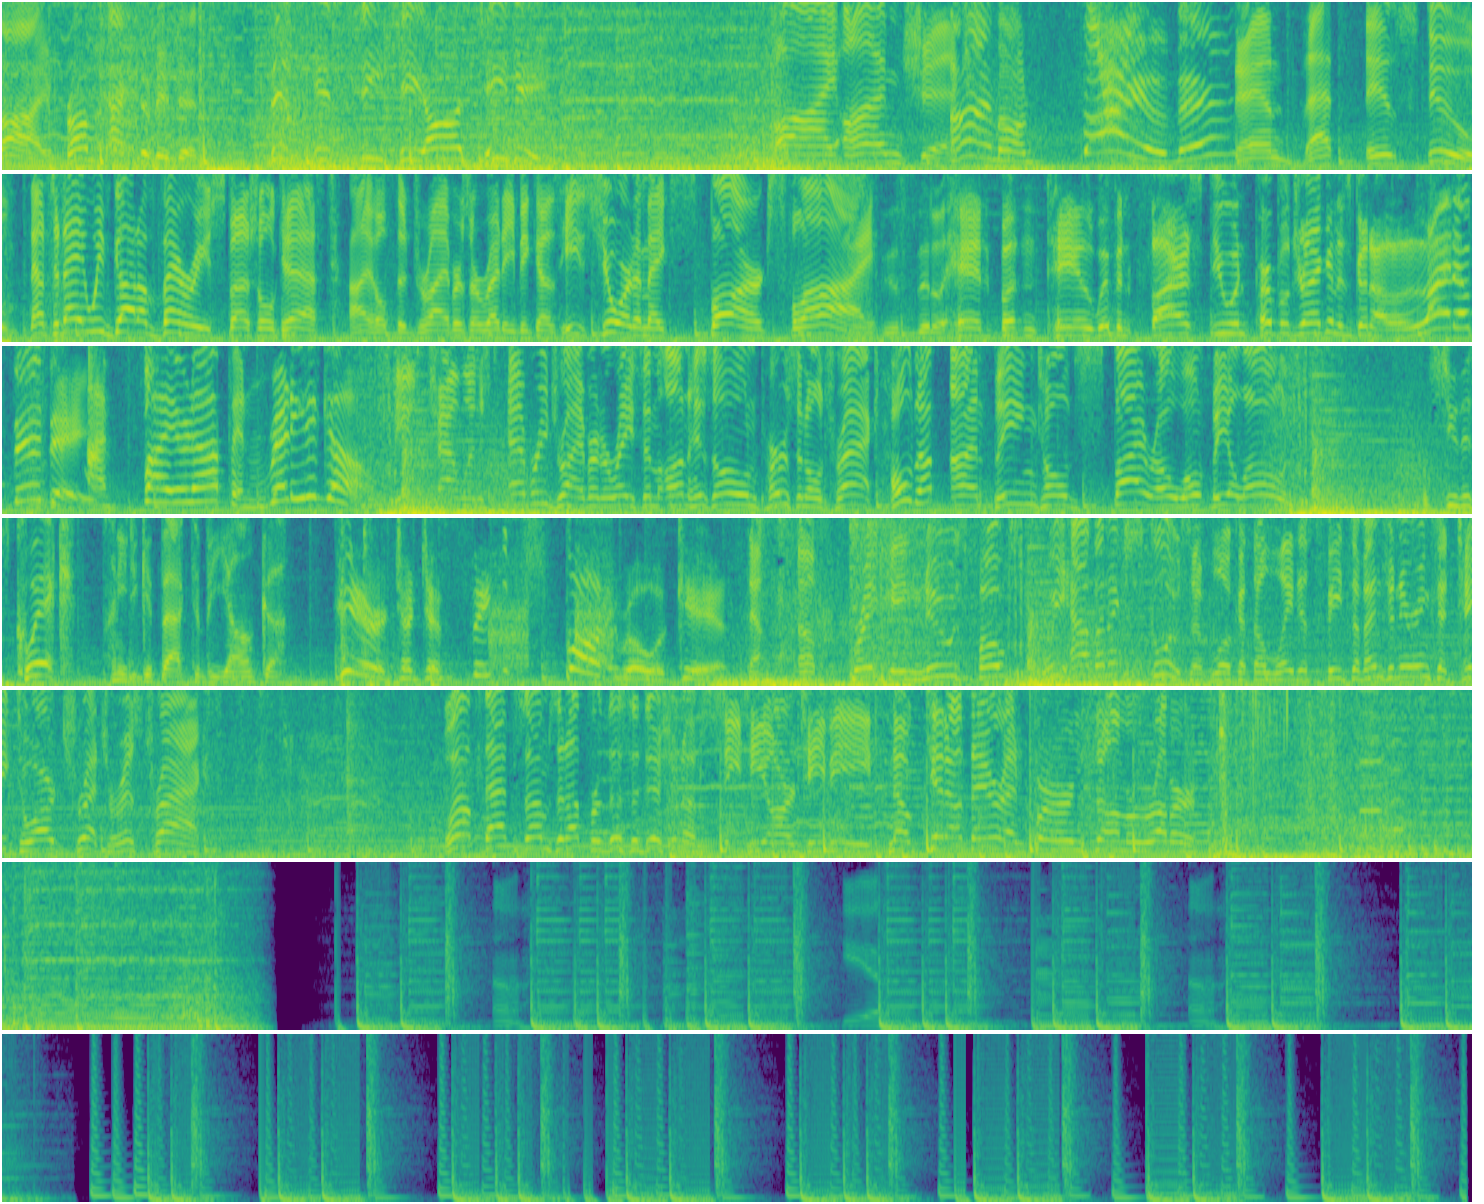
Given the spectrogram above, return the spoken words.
Live from Activision, this is CTR TV. Hi, I'm Chick. I'm on fire, man! And that is Stew. Now, today we've got a very special guest. I hope the drivers are ready because he's sure to make sparks fly. This little head button, tail whipping, fire spewing purple dragon is gonna light up their day. I'm fired up and ready to go. He's challenged every driver to race him on his own personal track. Hold up, I'm being told Spyro won't be alone. Let's do this quick. I need to get back to Bianca. Here to defeat Spyro again. Now, uh, breaking news, folks. We have an exclusive look at the latest feats of engineering to take to our treacherous tracks. Well, that sums it up for this edition of CTR TV. Now get out there and burn some rubber.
